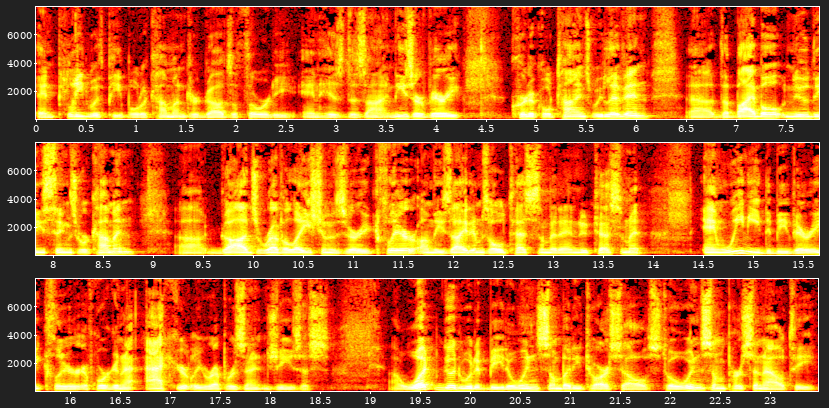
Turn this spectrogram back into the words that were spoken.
and plead with people to come under God's authority and His design. These are very critical times we live in. Uh, the Bible knew these things were coming. Uh, God's revelation is very clear on these items, Old Testament and New Testament. And we need to be very clear if we're going to accurately represent Jesus. Uh, what good would it be to win somebody to ourselves, to win some personality,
